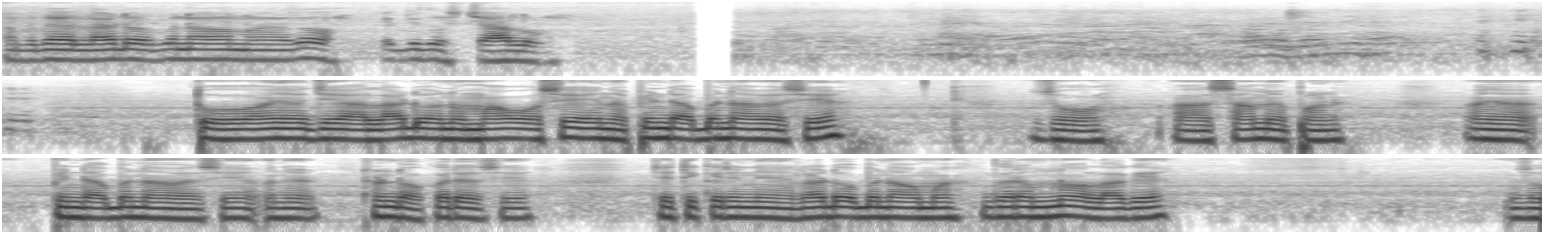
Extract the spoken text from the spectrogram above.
આ બધા લાડો બનાવવાનો હતો એક દીધું ચાલુ. તો અહીંયા જે આ લાડવાનો માવો છે, એના પીંડા બનાવે છે. જો, આ સામે પણ અહીંયા પીંડા બનાવે છે અને ઠંડો કરે છે. જેથી કરીને લાડવો બનાવવામાં ગરમ ન લાગે. જો,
